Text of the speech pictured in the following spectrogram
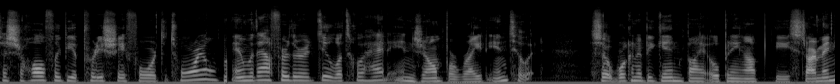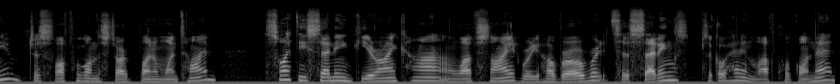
This should hopefully be a pretty straightforward tutorial. And without further ado, let's go ahead and jump right into it. So we're going to begin by opening up the Start menu. Just left click on the Start button one time. Select the setting gear icon on the left side where you hover over it. It says Settings. So go ahead and left click on that.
